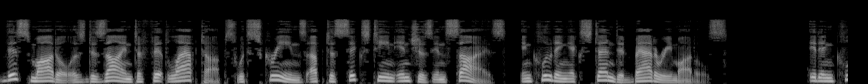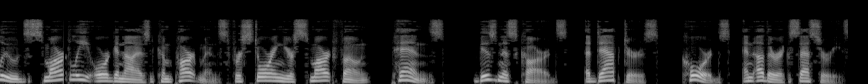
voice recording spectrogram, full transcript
This model is designed to fit laptops with screens up to 16 inches in size, including extended battery models. It includes smartly organized compartments for storing your smartphone, pens, business cards, adapters, cords, and other accessories.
